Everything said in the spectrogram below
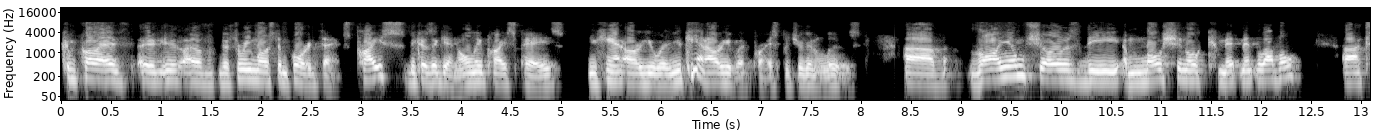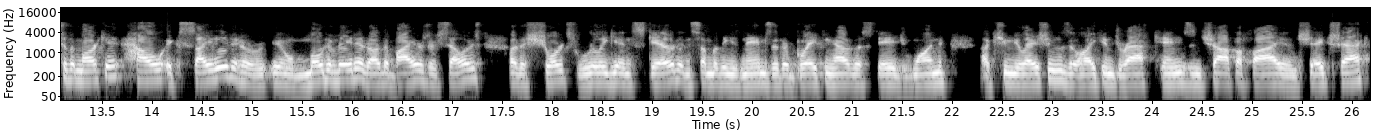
comprised of the three most important things. Price, because again, only price pays. You can't argue with you can't argue with price, but you're going to lose. Um, volume shows the emotional commitment level uh, to the market. How excited or you know motivated are the buyers or sellers? Are the shorts really getting scared? And some of these names that are breaking out of the stage one accumulations, like in DraftKings and Shopify and Shake Shack,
